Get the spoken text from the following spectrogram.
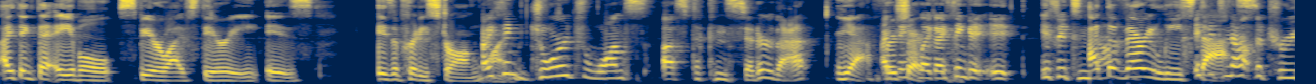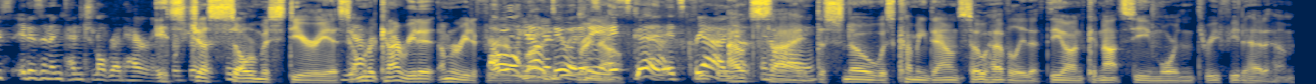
I think the Abel Spearwives theory is is a pretty strong one. I think George wants us to consider that. yeah, for I think, sure. like, I think it, it if it's not, At the very least, if that it's not the truth, it is an intentional red herring. It's sure. just so mysterious. I'm Yeah. gonna. Can I read it? I'm gonna read it for Oh, everybody no, do it. right It's, it's good. It's creepy. Yeah, yeah. in a way. Outside, the snow was coming down so heavily that Theon could not see more than three feet ahead of him.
